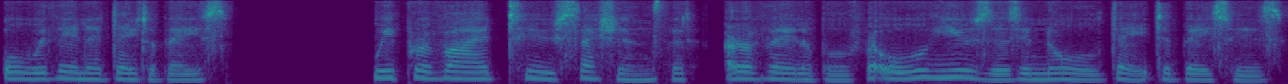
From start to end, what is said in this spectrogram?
or within a database. We provide two sessions that are available for all users in all databases.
